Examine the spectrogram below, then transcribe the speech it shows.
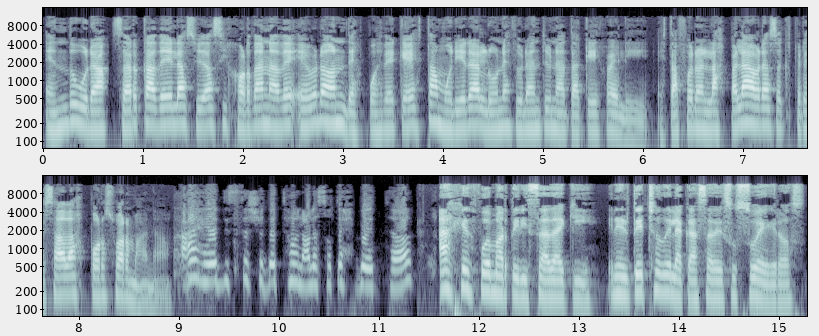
en Dura, cerca de la ciudad cisjordana de Hebrón, después de que ésta muriera el lunes durante un ataque israelí. Estas fueron las palabras expresadas por su hermana. Ahed fue martirizada aquí, en el techo de la casa de sus suegros,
